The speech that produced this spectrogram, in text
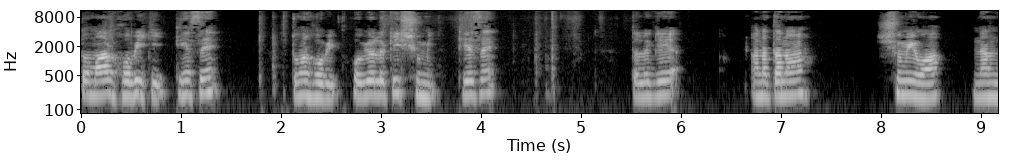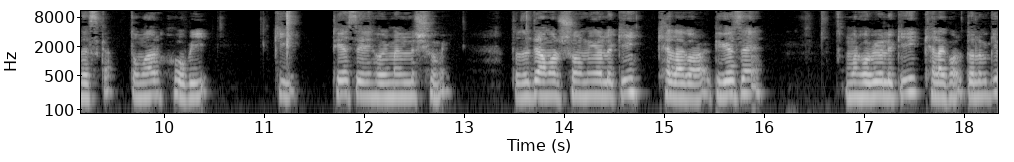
তোমার হবি কি ঠিক আছে তোমার হবি হবি হলো কি সুমি ঠিক আছে তাহলে কি আনাতানো সুমি ওয়া নান্দেস্কা তোমার হবি কি ঠিক আছে হবি মানে সুমি তো যদি আমার সুমি হলো কি খেলা করা ঠিক আছে আমার হবি হলো কি? খেলা করা তাহলে কি?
